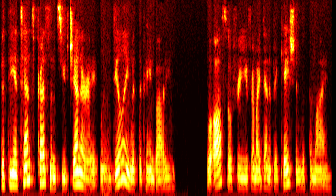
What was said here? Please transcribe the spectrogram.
But the intense presence you generate when dealing with the pain body will also free you from identification with the mind.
